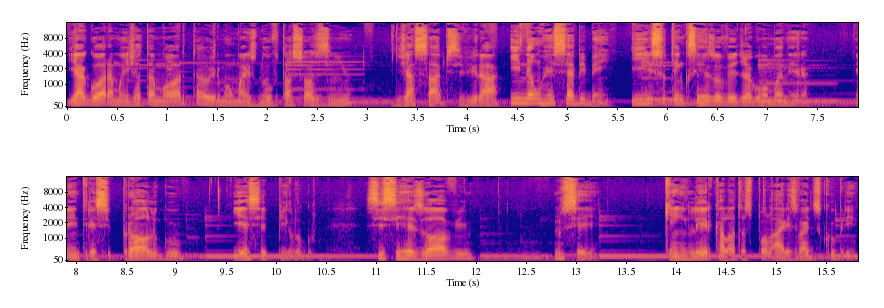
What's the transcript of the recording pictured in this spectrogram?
E agora a mãe já está morta, o irmão mais novo está sozinho, já sabe se virar e não recebe bem. E isso tem que se resolver de alguma maneira, entre esse prólogo e esse epílogo. Se se resolve, não sei. Quem ler Calotas Polares vai descobrir.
